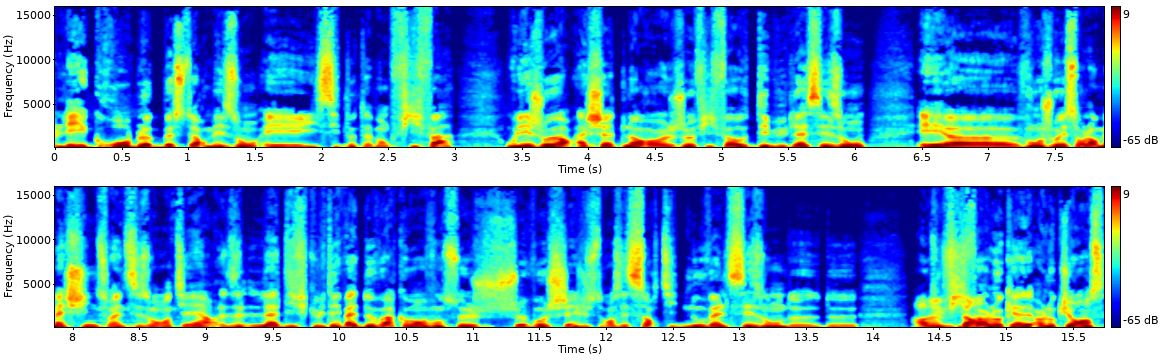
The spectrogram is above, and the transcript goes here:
les gros blockbusters maison et il cite notamment FIFA, où les joueurs achètent leur jeu FIFA au début de la saison et euh, vont jouer sur leur machine sur une saison entière. La difficulté va être de voir comment vont se chevaucher justement ces sorties de nouvelles saisons de, de En du même FIFA temps- en l'occurrence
